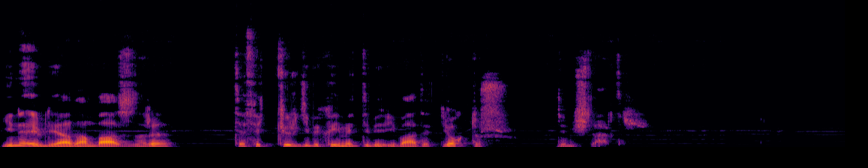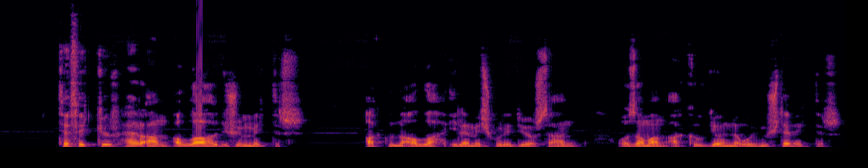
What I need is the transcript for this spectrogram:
Yine evliyadan bazıları, tefekkür gibi kıymetli bir ibadet yoktur demişlerdir. Tefekkür her an Allah'ı düşünmektir. Aklını Allah ile meşgul ediyorsan, o zaman akıl gönle uymuş demektir.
